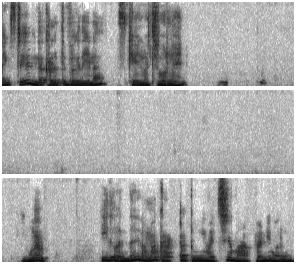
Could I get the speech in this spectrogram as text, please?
நெக்ஸ்ட் இந்த கழுத்து பகுதியில ஸ்கேல் வச்சு ஒரு லைன் இது வந்து நம்ம கரெக்டா துணி வச்சு மார்க் பண்ணி வருவோம்.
